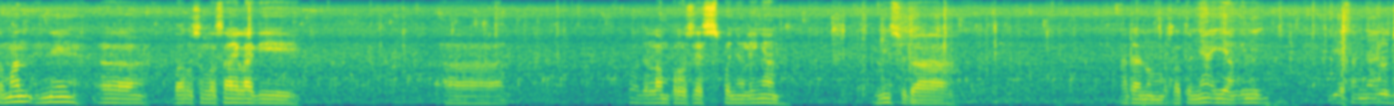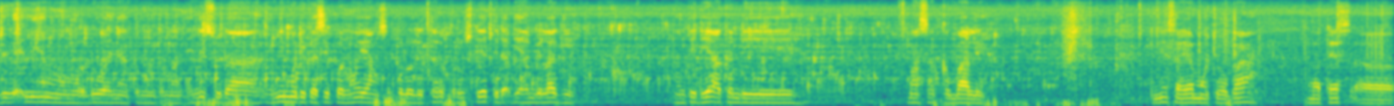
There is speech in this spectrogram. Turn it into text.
teman-teman ini eh, baru selesai lagi eh, dalam proses penyulingan. Ini sudah ada nomor satunya yang ini biasanya juga ini yang nomor duanya teman-teman. Ini sudah ini mau dikasih penuh yang 10 liter terus dia tidak diambil lagi. Nanti dia akan dimasak kembali. Ini saya mau coba mau tes eh,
